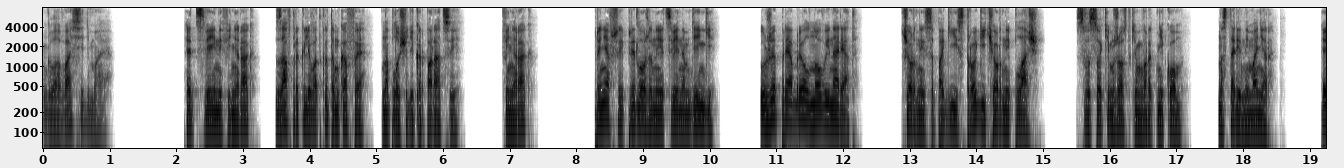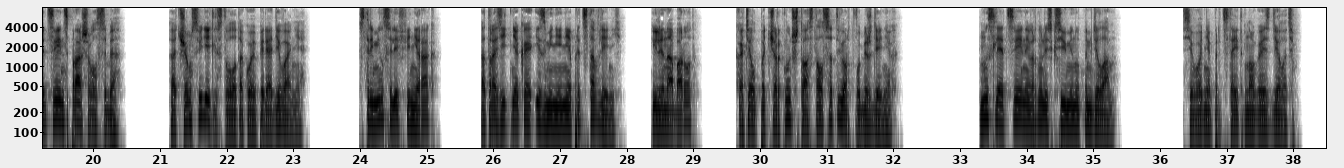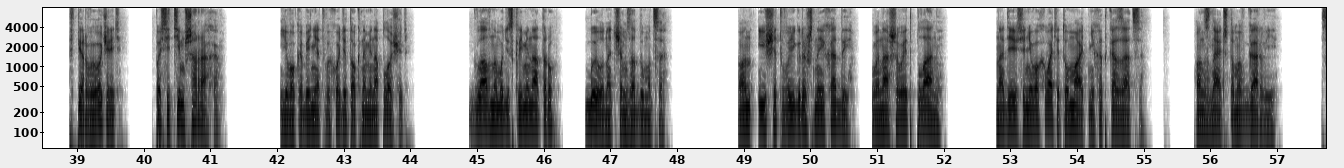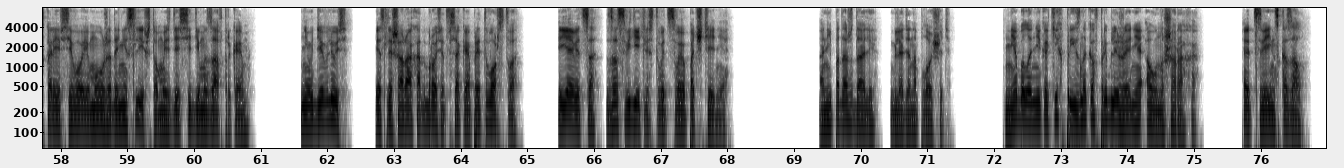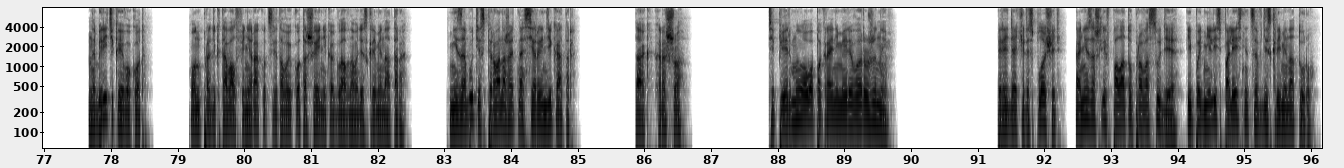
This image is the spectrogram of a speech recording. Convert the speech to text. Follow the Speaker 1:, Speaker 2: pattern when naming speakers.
Speaker 1: Глава седьмая. Эдсвейн и Фенерак завтракали в открытом кафе на площади корпорации. Фенерак, принявший предложенные Эдсвейном деньги, уже приобрел новый наряд. Черные сапоги и строгий черный плащ с высоким жестким воротником на старинный манер. Эдсвейн спрашивал себя, о чем свидетельствовало такое переодевание. Стремился ли Фенерак отразить некое изменение представлений? Или наоборот, Хотел подчеркнуть, что остался тверд в убеждениях. Мысли от Цвейна вернулись к сиюминутным делам. Сегодня предстоит многое сделать. В первую очередь посетим Шараха. Его кабинет выходит окнами на площадь. Главному дискриминатору было над чем задуматься. Он ищет выигрышные ходы, вынашивает планы. Надеюсь, у него хватит ума от них отказаться. Он знает, что мы в Гарвии, Скорее всего, ему уже донесли, что мы здесь сидим и завтракаем. Не удивлюсь, если Шарах отбросит всякое притворство и явится засвидетельствовать свое почтение. Они подождали, глядя на площадь. Не было никаких признаков приближения Ауна Шараха. Эдсвейн сказал. «Наберите-ка его код». Он продиктовал Фенераку цветовой код ошейника главного дискриминатора. «Не забудьте сперва нажать на серый индикатор». «Так, хорошо. Теперь мы оба, по крайней мере, вооружены. Перейдя через площадь, они зашли в палату правосудия и поднялись по лестнице в дискриминатуру.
